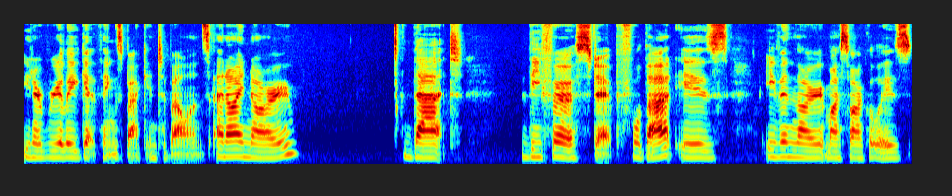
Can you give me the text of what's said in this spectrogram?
you know really get things back into balance and i know that the first step for that is even though my cycle is,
